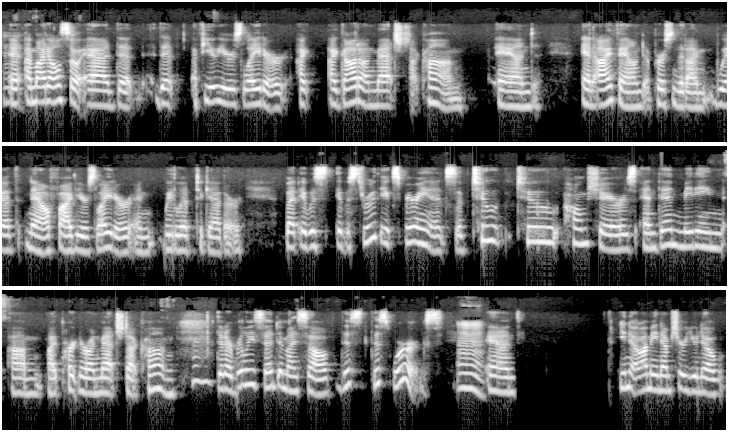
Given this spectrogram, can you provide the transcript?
Mm. I might also add that that a few years later, I, I got on Match.com, and and I found a person that I'm with now five years later, and we lived together. But it was it was through the experience of two two home shares and then meeting um, my partner on Match.com that I really said to myself, this this works. Mm. And you know, I mean, I'm sure you know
